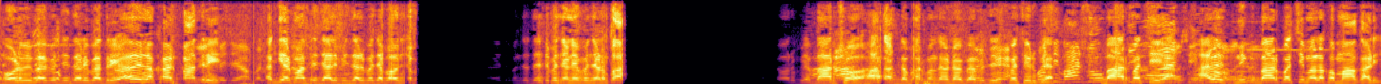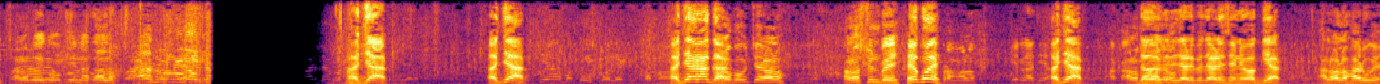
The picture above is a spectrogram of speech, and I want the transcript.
સોળ વીસ બાવીસ પચીસ ત્રીસ પાંત્રીસ અરે લખાણ પાંત્રીસ અગિયાર પાંત્રીસ ચાલીસ પિસ્તાલીસ પચાસ બાવન બાર છ સાત આઠ બાર પંદર અઢાર પચીસ પચીસ રૂપિયા. બાર પચીસ હાલે બાર પચીસમાં લખો મહાકાળી હજાર હજાર હજાર આગળ હાલો અશ્વિનભાઈ હે કોઈ હજાર દસ ત્રીસ ચાલીસ પચાસ અગિયાર હાલો હાલો સારું હે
